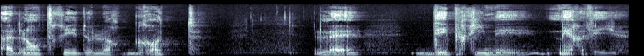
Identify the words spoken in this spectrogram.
à l'entrée de leur grotte, les déprimés merveilleux.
